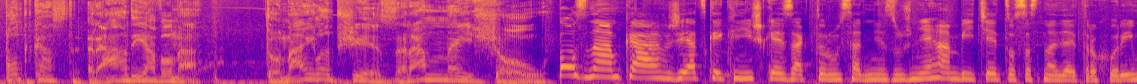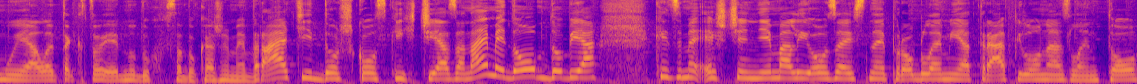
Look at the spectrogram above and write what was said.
Podcast Rádia Vlna. To najlepšie z rannej show. Poznámka v žiackej knižke, za ktorú sa dnes už nehambíte, to sa snáď aj trochu rímuje, ale takto jednoducho sa dokážeme vrátiť do školských čias a najmä do obdobia, keď sme ešte nemali ozajstné problémy a trápilo nás len to,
